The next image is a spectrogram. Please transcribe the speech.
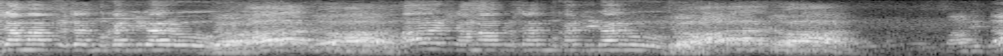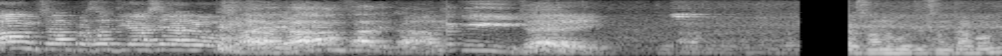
శ్యామా ప్రసాద్ ముఖర్జీ గారు. శ్యామా ప్రసాద్ ముఖర్జీ గారు. సాధిద్దాం శ్యామ్ ప్రసాద్ ఆశయాలు. సానుభూతి సంతాపం.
